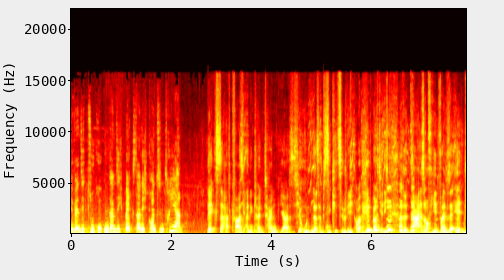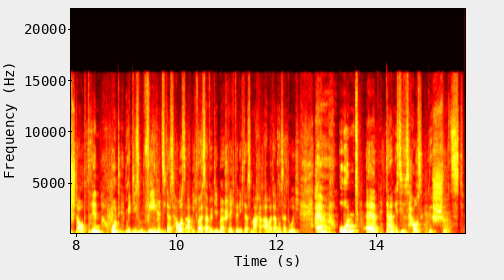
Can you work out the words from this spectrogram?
Ja, wenn Sie zugucken, kann sich Baxter nicht konzentrieren. Baxter hat quasi einen kleinen Tank. Ja, das ist hier unten, das ist ein bisschen kitzelig, aber macht ja nichts. Also da ist auf jeden Fall dieser Elbenstaub drin und mit diesem wedelt sie das Haus ab. Ich weiß, da wird ihm immer schlecht, wenn ich das mache, aber da muss er durch. Ähm, und ähm, dann ist dieses Haus geschützt.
